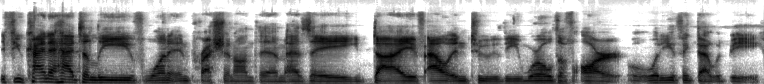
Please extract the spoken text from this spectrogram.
if you kind of had to leave one impression on them as a dive out into the world of art, what do you think that would be?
